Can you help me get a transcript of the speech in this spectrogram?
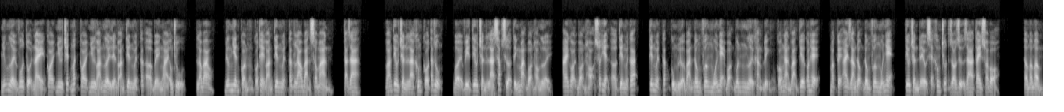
những người vô tội này coi như chết mất coi như đoán người liền đoán tiên nguyệt các ở bề ngoài ông chủ lao bao, đương nhiên còn có thể đoán tiên nguyệt các lao bản sau màn, tạ ra đoán tiêu trần là không có tác dụng, bởi vì tiêu trần là sắp sửa tính mạng bọn họ người, ai gọi bọn họ xuất hiện ở tiên nguyệt các, tiên nguyệt các cùng lửa bán đông phương múa nhẹ bọn buôn người khẳng định có ngàn vạn tia quan hệ, mặc kệ ai dám động đông phương múa nhẹ, tiêu trần đều sẽ không chút do dự ra tay xóa bỏ. Ầm ầm ầm.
